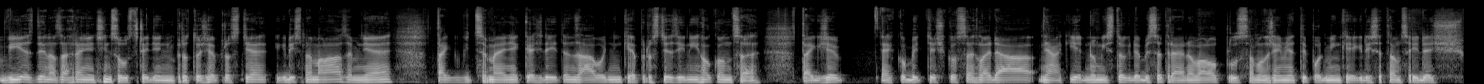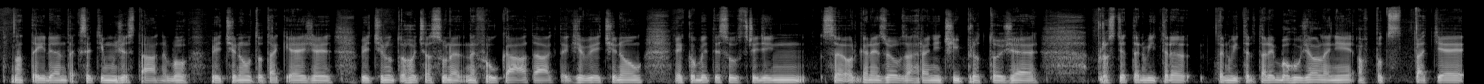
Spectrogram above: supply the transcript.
výjezdy na zahraniční soustředění, protože prostě, i když jsme malá země, tak víceméně každý ten závodník je prostě z jiného konce. Takže jakoby těžko se hledá nějaký jedno místo, kde by se trénovalo, plus samozřejmě ty podmínky, když se tam sejdeš na týden, tak se ti může stát, nebo většinou to tak je, že většinu toho času ne, nefouká a tak, takže většinou jakoby ty soustředění se organizují v zahraničí, protože prostě ten vítr, ten vítr tady bohužel není a v podstatě,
